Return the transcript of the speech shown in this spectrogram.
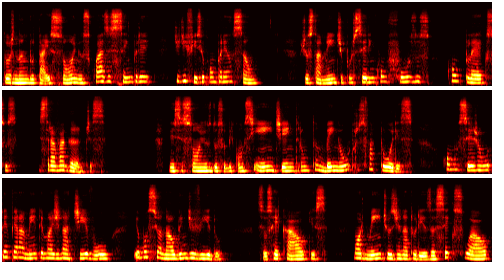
tornando tais sonhos quase sempre de difícil compreensão, justamente por serem confusos, complexos, extravagantes. Nesses sonhos do subconsciente entram também outros fatores, como sejam o temperamento imaginativo ou emocional do indivíduo, seus recalques, mormente os de natureza sexual,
